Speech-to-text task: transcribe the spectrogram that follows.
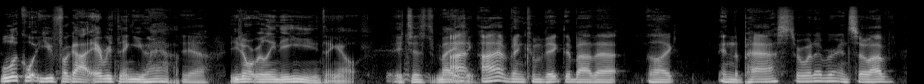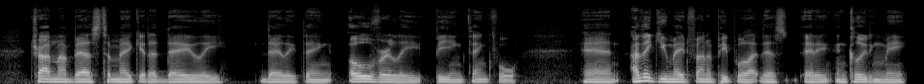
look what you forgot everything you have. Yeah. you don't really need anything else. It's just amazing. I, I have been convicted by that, like in the past or whatever, and so I've tried my best to make it a daily, daily thing. Overly being thankful, and I think you made fun of people like this, Eddie, including me.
